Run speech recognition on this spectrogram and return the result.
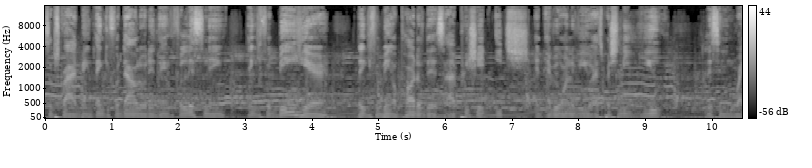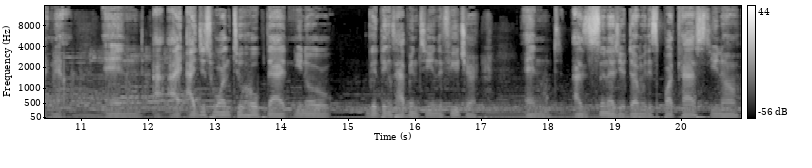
subscribing. Thank you for downloading. Thank you for listening. Thank you for being here. Thank you for being a part of this. I appreciate each and every one of you, especially you listening right now. And I, I just want to hope that you know good things happen to you in the future. And as soon as you're done with this podcast you know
